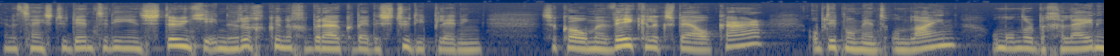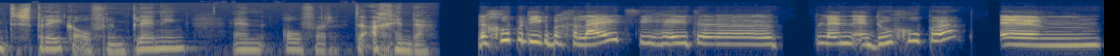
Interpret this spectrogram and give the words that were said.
En het zijn studenten die een steuntje in de rug kunnen gebruiken bij de studieplanning. Ze komen wekelijks bij elkaar, op dit moment online, om onder begeleiding te spreken over hun planning en over de agenda. De groepen die ik begeleid, die heten plan- en doelgroepen. Um,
